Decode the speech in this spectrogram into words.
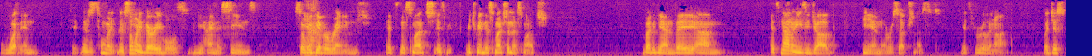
what in. There's so many. There's so many variables behind the scenes, so we give a range. It's this much. It's between this much and this much. But again, they. Um, it's not an easy job being a receptionist. It's really not. But just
